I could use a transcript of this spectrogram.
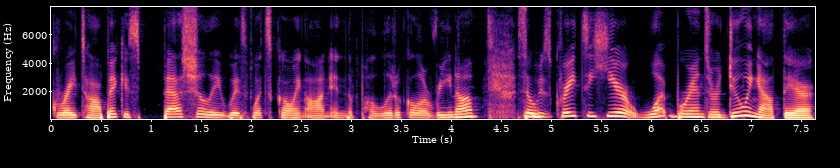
great topic, especially with what's going on in the political arena. So, it was great to hear what brands are doing out there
